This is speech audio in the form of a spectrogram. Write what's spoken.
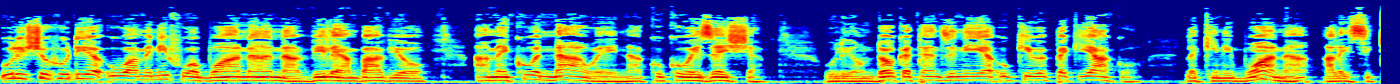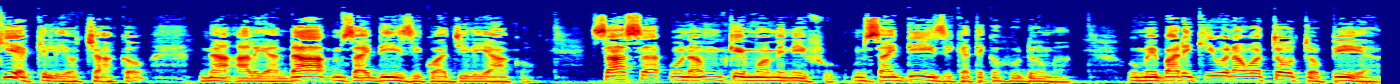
ulishuhudia uaminifu wa Bwana na vile ambavyo amekuwa nawe na kukuwezesha. Uliondoka Tanzania ukiwa peke yako, lakini Bwana alisikia kilio chako na aliandaa msaidizi kwa ajili yako. Sasa una mke mwaminifu, msaidizi katika huduma. Umebarikiwa na watoto pia,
